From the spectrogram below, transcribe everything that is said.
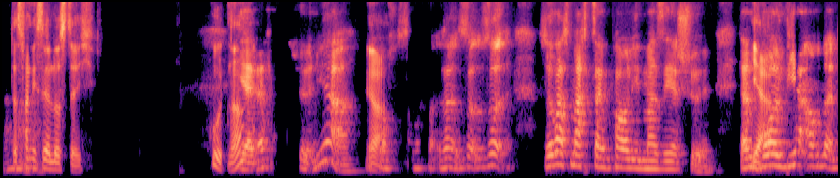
Das fand ich sehr lustig. Gut, ne? Ah. Ja, das ist schön, ja. Ja. So, so, so, sowas macht St. Pauli immer sehr schön. Dann Ja. wollen wir auch, noch,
